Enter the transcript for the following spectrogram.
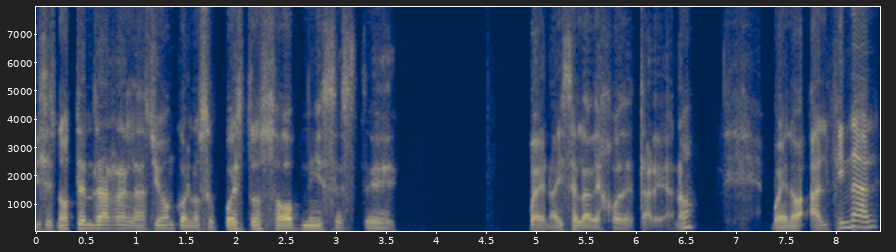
dices, no tendrá relación con los supuestos ovnis, este, bueno, ahí se la dejo de tarea, ¿no? Bueno, al final,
